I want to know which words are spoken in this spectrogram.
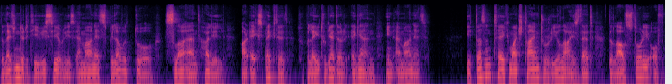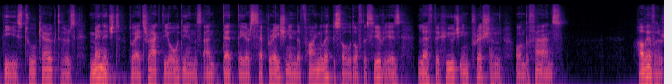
the legendary TV series Emanet's beloved duo Sıla and Halil are expected to play together again in Emanet. It doesn't take much time to realize that the love story of these two characters managed to attract the audience and that their separation in the final episode of the series left a huge impression on the fans. However,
